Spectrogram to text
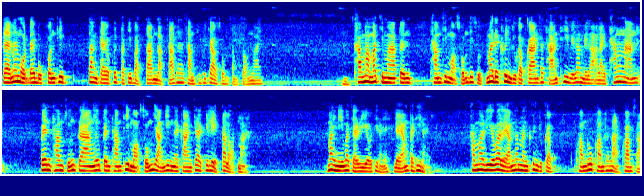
แต่ไม่หมดในบุคคลที่ตั้งใจประพฤติปฏิบัติตามหลักศาสนธรรมที่พระเจ้าทรงสั่งสอนไว้คำว่ามัชฌิมาเป็นธรรมที่เหมาะสมที่สุดไม่ได้ขึ้นอยู่กับการสถานที่เวลาเวลาอะไรทั้งนั้น เป็นธรรมศูนย์กลางหรือเป็นธรรมที่เหมาะสมอย่างยิ่งในการแก้กิเลสตลอดมา ไม่มีว่าจะเรียวที่ไหน แหลมไปที่ไหนคำว่าเรียวว่าแหลมนั้นมันขึ้นอยู่กับ ความรู้ความฉลาดความสา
